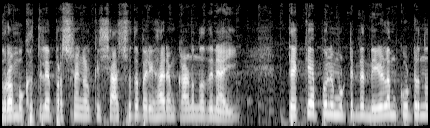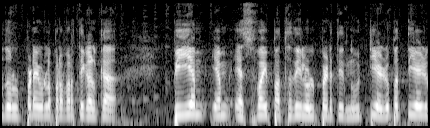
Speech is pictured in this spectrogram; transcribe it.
തുറമുഖത്തിലെ പ്രശ്നങ്ങൾക്ക് ശാശ്വത പരിഹാരം കാണുന്നതിനായി തെക്കേ പുലിമുട്ടിന്റെ നീളം കൂട്ടുന്നത് ഉൾപ്പെടെയുള്ള പ്രവർത്തികൾക്ക് P M M S Y പദ്ധതിയിൽ ഉൾപ്പെടുത്തി നൂറ്റി എഴുപത്തിയേഴ്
